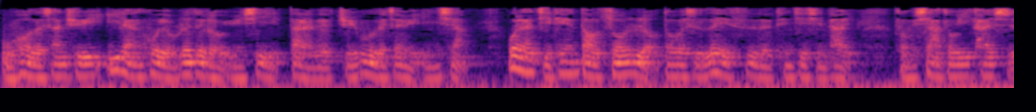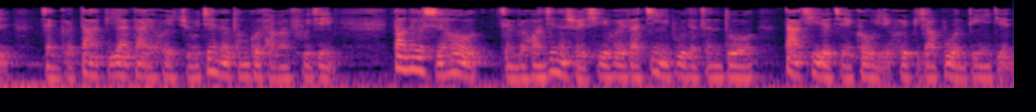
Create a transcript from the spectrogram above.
午后的山区依然会有热对流云系带来的局部的阵雨影响。未来几天到周日哦，都会是类似的天气形态。从下周一开始，整个大低压带会逐渐的通过台湾附近。到那个时候，整个环境的水汽会再进一步的增多，大气的结构也会比较不稳定一点，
